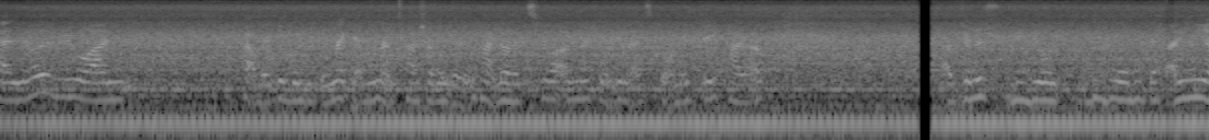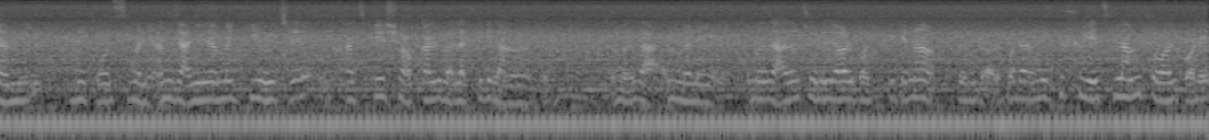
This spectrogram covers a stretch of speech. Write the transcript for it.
হ্যালো এভরিওয়ান। সবাইকে বলি, তোমরা কেমন আছো? আশা করি আমি ভালো আছো। আমার শরীর আজকে অনেকটাই খারাপ। তার জন্য ভিডিও ভিডিও দিতে পারিনি আমি বিকজ মানে আমি জানি না আমার কী হয়েছে। আজকে সকালবেলার থেকে জানো না তো। তোমার মানে তোমার দাদা চলে যাওয়ার পর থেকে না, চলে যাওয়ার পরে আমি একটু শুয়েছিলাম, শোয়ার পরে।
